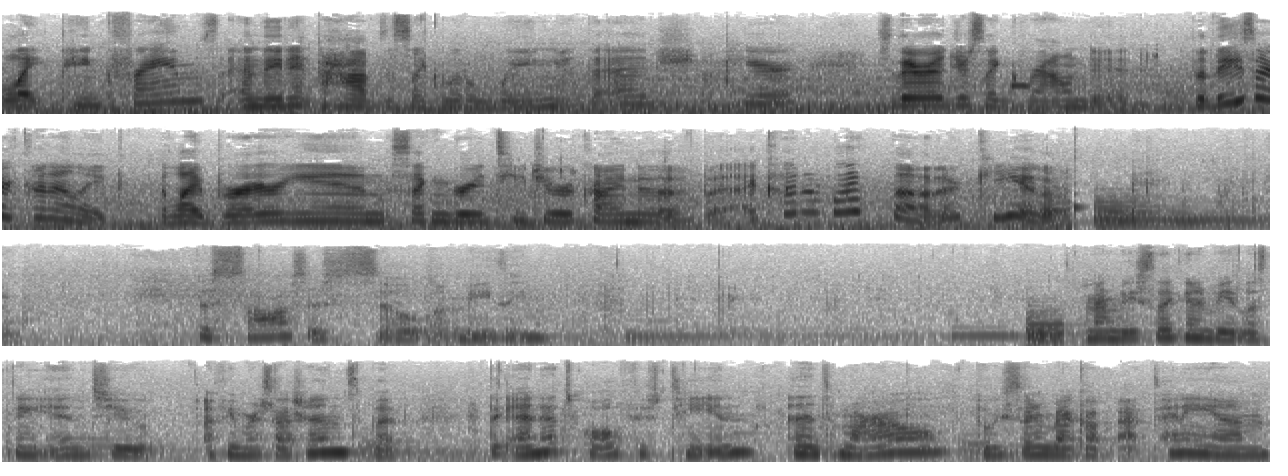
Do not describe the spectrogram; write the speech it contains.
light pink frames and they didn't have this like little wing at the edge here. So they were just like grounded. But these are kind of like librarian, second grade teacher kind of, but I kind of like them. They're cute. The sauce is so amazing. And I'm basically going to be listening into a few more sessions, but they end at 12.15 and then tomorrow we'll be starting back up at 10 a.m.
